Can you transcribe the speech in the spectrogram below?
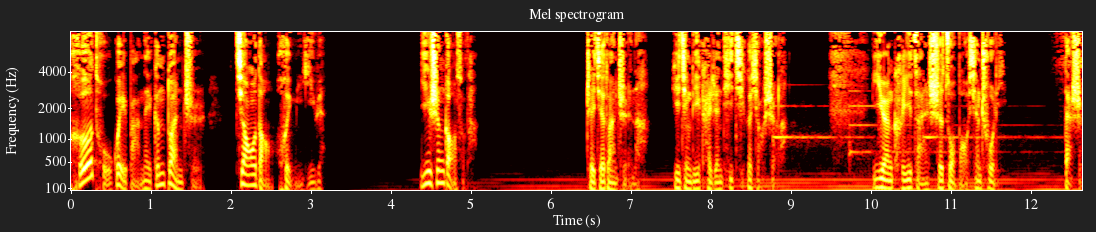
何土贵把那根断指交到惠民医院，医生告诉他：“这截断指呢，已经离开人体几个小时了，医院可以暂时做保鲜处理，但是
